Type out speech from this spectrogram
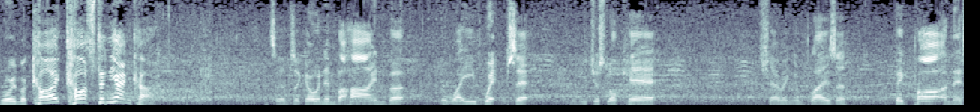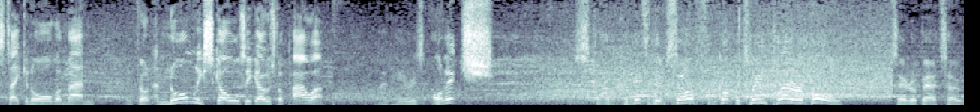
Roy Makaay, Carsten Jancker. In terms of going in behind, but the way he whips it, you just look here, Sheringham plays a big part in this, taking all the men in front. And normally Scholes, he goes for power. And here is Olic. Stam committed himself and got between player and ball. Zé Roberto.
